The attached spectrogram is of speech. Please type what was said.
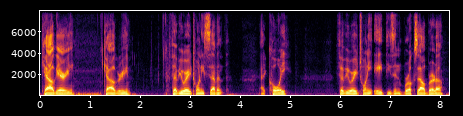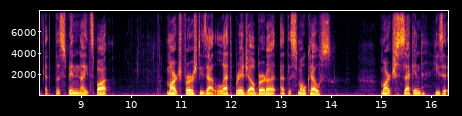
Calgary, Calgary, February 27th at Koi. February 28th, he's in Brooks, Alberta at the Spin Night Spot. March 1st, he's at Lethbridge, Alberta at the Smokehouse. March 2nd, he's at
